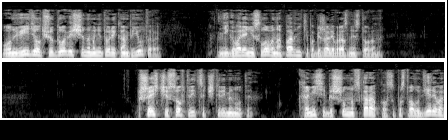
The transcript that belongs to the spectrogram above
Он видел чудовище на мониторе компьютера. Не говоря ни слова, напарники побежали в разные стороны. Шесть часов тридцать четыре минуты. Хамиси бесшумно вскарабкался по стволу дерева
